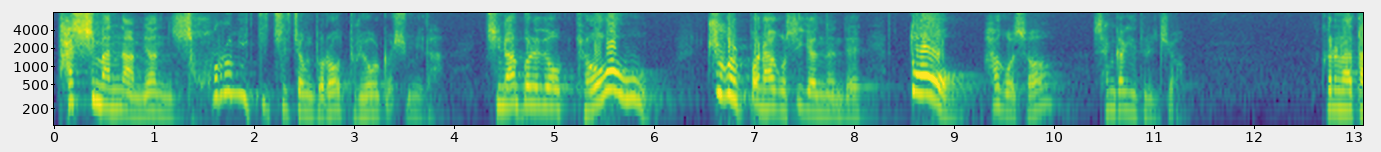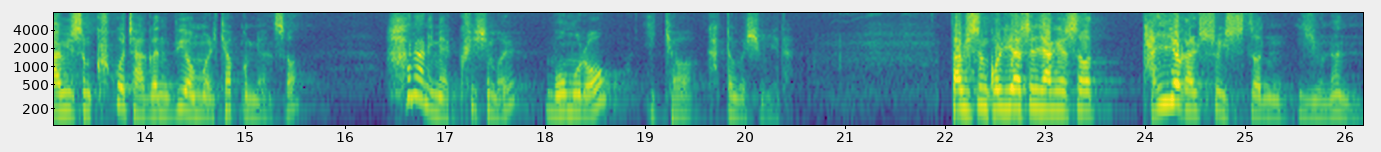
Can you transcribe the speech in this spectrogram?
다시 만나면 소름이 끼칠 정도로 두려울 것입니다. 지난번에도 겨우 죽을 뻔하고 쓰겼는데 또 하고서 생각이 들죠. 그러나 다윗은 크고 작은 위험을 겪으면서 하나님의 크심을 몸으로 익혀 갔던 것입니다. 다윗은 골리앗을 향해서 달려갈 수 있었던 이유는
